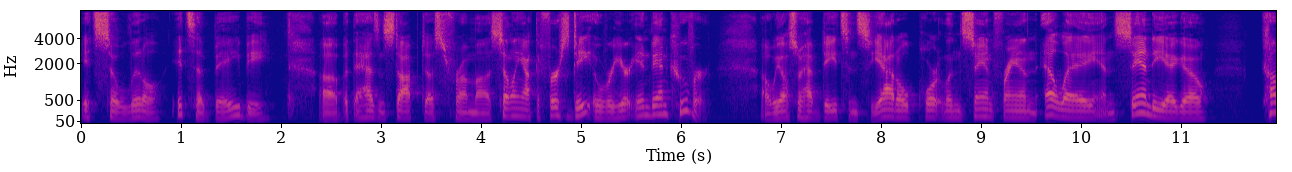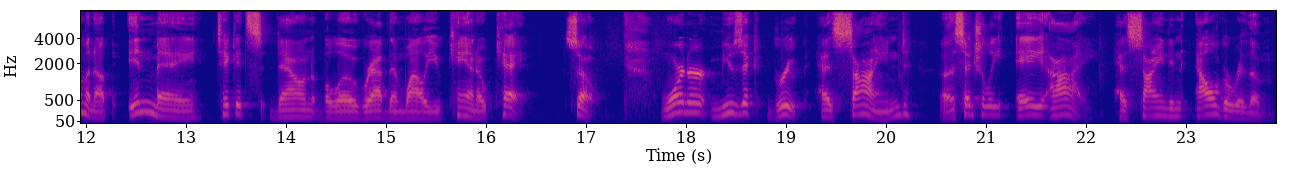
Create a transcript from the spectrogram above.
It's so little. It's a baby. Uh, but that hasn't stopped us from uh, selling out the first date over here in Vancouver. Uh, we also have dates in Seattle, Portland, San Fran, LA, and San Diego coming up in May. Tickets down below. Grab them while you can. Okay. So, Warner Music Group has signed uh, essentially AI, has signed an algorithm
